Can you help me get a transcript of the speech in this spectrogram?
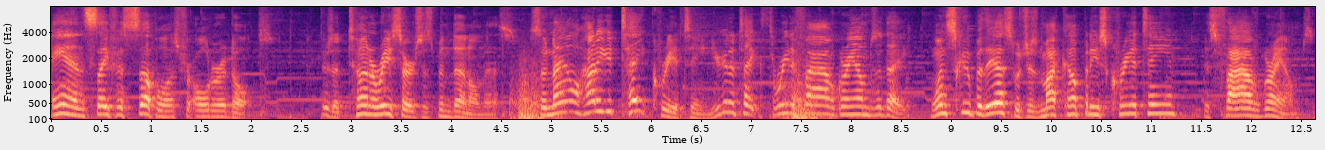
and safest supplements for older adults. There's a ton of research that's been done on this. So now, how do you take creatine? You're gonna take three to five grams a day. One scoop of this, which is my company's creatine, is five grams.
